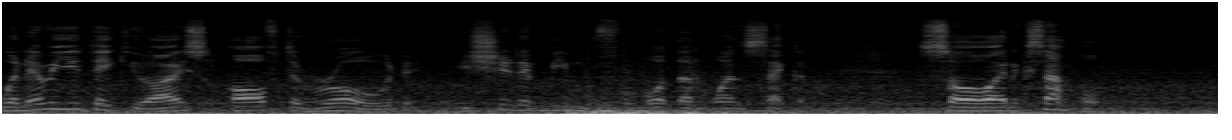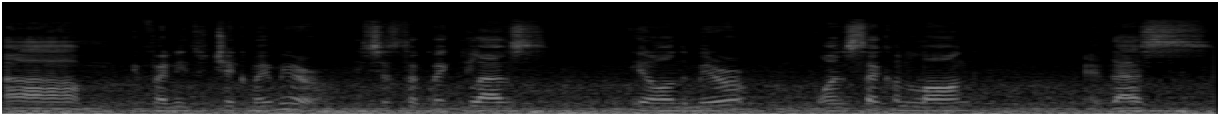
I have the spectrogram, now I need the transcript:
Whenever you take your eyes off the road, it shouldn't be for more than one second. So, an example: um, if I need to check my mirror, it's just a quick glance, you know, on the mirror, one second long, and that's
